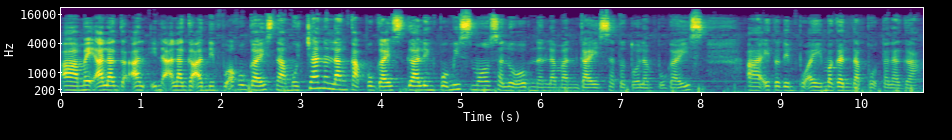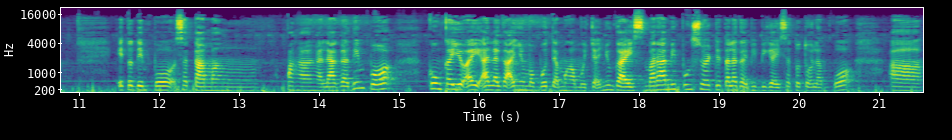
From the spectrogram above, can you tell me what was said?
ah, may alaga, al- inaalagaan din po ako guys na mutya na lang ka po guys. Galing po mismo sa loob ng laman guys. Sa totoo lang po guys. Ah, ito din po ay maganda po talaga. Ito din po sa tamang pangangalaga din po. Kung kayo ay alagaan nyo mabuti ang mga mutya nyo guys, marami pong swerte talaga ibibigay sa totoo lang po. Ah,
